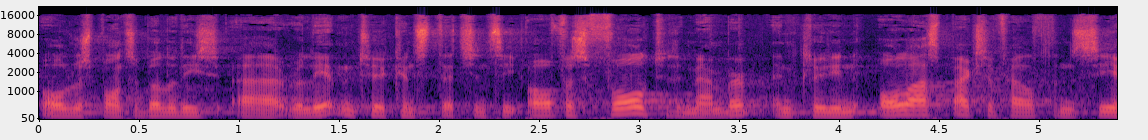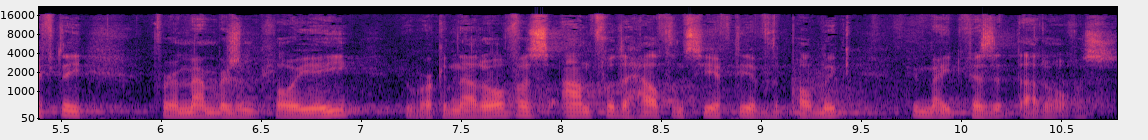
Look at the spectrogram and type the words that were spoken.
all responsibilities uh, relating to a constituency office fall to the member, including all aspects of health and safety for a member's employee who work in that office and for the health and safety of the public who might visit that office.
